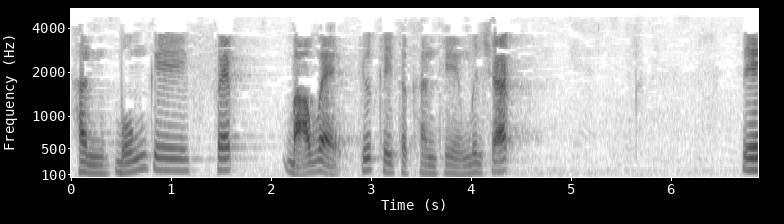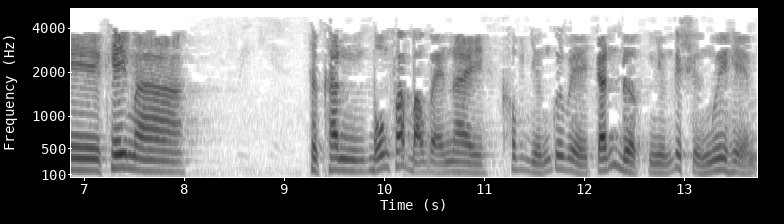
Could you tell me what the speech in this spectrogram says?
hành bốn cái phép bảo vệ trước khi thực hành thiền minh sát. Thì khi mà thực hành bốn pháp bảo vệ này không những quý vị tránh được những cái sự nguy hiểm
